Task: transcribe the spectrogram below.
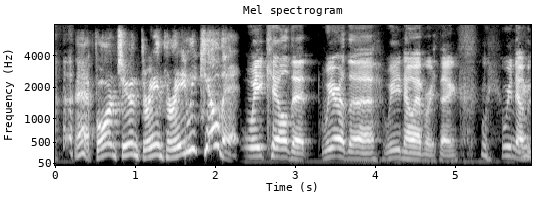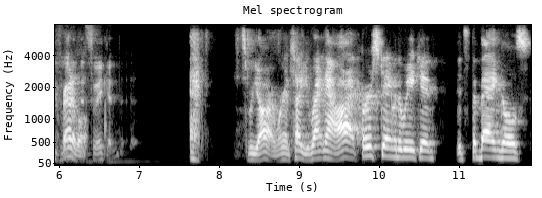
yeah, four and two and three and three. We killed it. We killed it. We are the. We know everything. We, we know Incredible. this weekend. yes, we are. We're gonna tell you right now. All right, first game of the weekend. It's the Bengals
